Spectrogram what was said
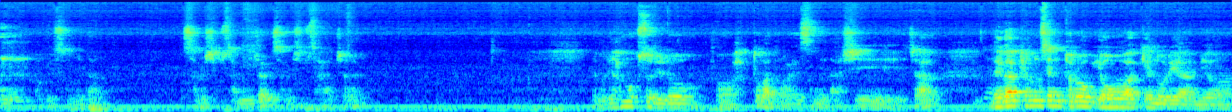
보겠습니다. 33절, 34절. 우리 한 목소리로 어, 합독하도록 하겠습니다. 시작. 내가 평생토록 여호와께 노래하며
